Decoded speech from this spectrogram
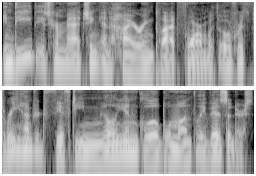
Indeed is your matching and hiring platform with over 350 million global monthly visitors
